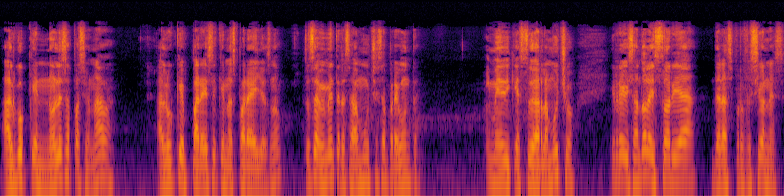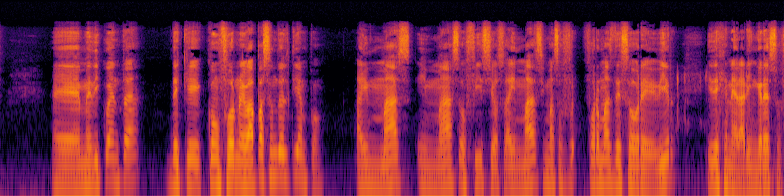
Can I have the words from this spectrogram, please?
algo que no les apasionaba? Algo que parece que no es para ellos, ¿no? Entonces a mí me interesaba mucho esa pregunta. Y me dediqué a estudiarla mucho. Y revisando la historia de las profesiones, eh, me di cuenta de que conforme va pasando el tiempo, hay más y más oficios, hay más y más formas de sobrevivir y de generar ingresos.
